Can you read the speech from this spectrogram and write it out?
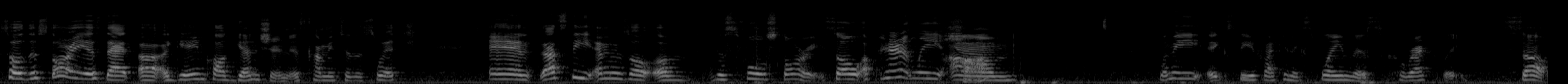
so the story is that uh, a game called Genshin is coming to the Switch, and that's the end result of this full story. So apparently, Huh. um, let me see if I can explain this correctly. So,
